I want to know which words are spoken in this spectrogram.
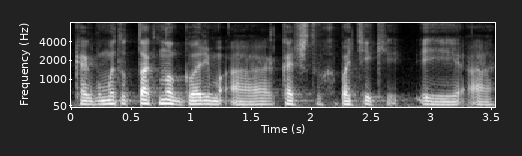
Как бы мы тут так много говорим о качествах ипотеки и о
